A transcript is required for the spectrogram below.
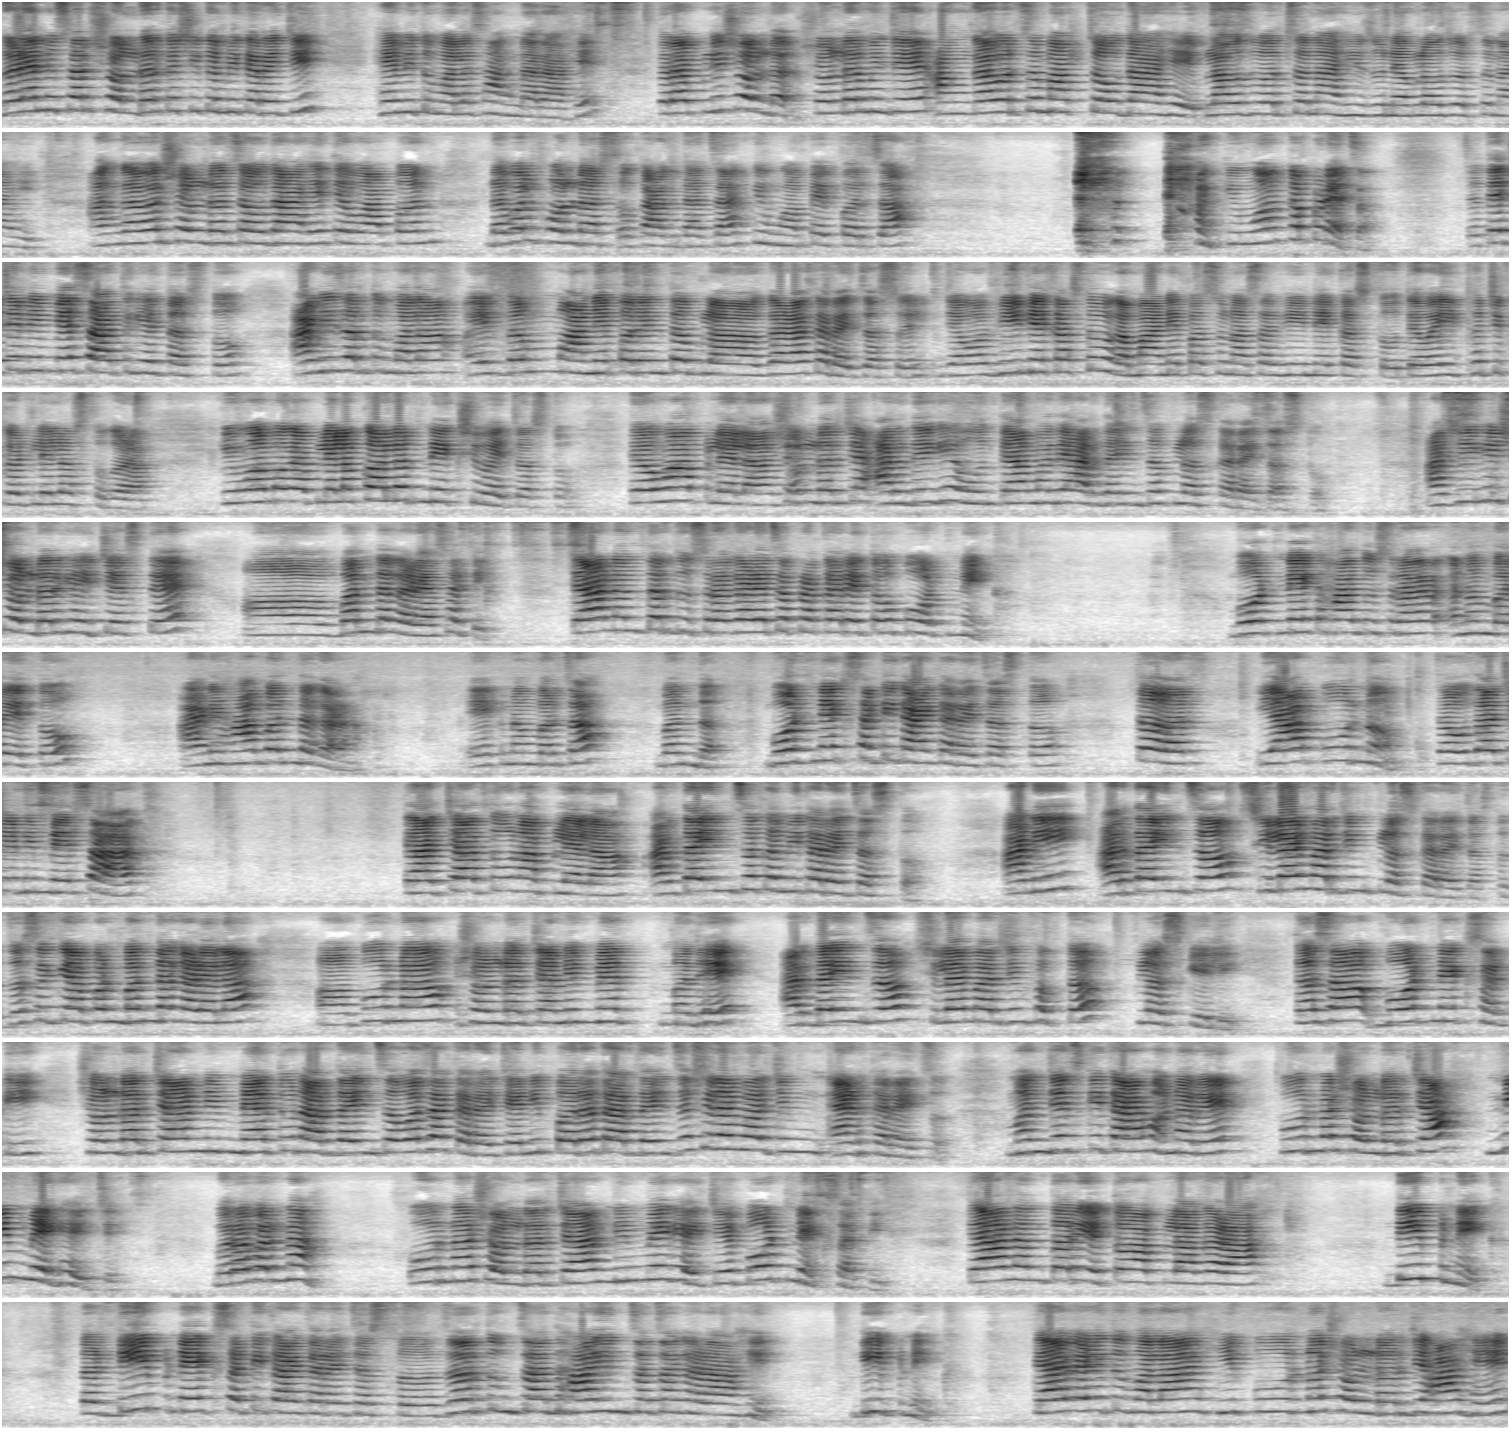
गळ्यानुसार शोल्डर कशी कमी करायची हे मी तुम्हाला सांगणार आहे. तर आपली शोल्डर शोल्डर म्हणजे अंगावरचं माप चौदा आहे ब्लाऊजवरचं नाही जुन्या ब्लाऊजवरचं नाही. अंगावर शोल्डर चौदा आहे तेव्हा आपण डबल फोल्ड असतो कागदाचा किंवा पेपरचा किंवा कपड्याचा. तर त्याचे निम्मे सात घेत असतो. आणि जर तुम्हाला एकदम मानेपर्यंत गळा करायचा असेल जेव्हा व्ही नेक असतो बघा मानेपासून असा व्ही नेक असतो तेव्हा इथं चिकटलेला असतो गळा. किंवा मग आपल्याला कॉलर नेक शिवायचा असतो तेव्हा आपल्याला शोल्डरचे अर्धे घेऊन त्यामध्ये अर्धा इंच प्लस करायचा असतो. अशी ही शोल्डर घ्यायची असते बंद गळ्यासाठी. त्यानंतर दुसरा गळ्याचा प्रकार येतो बोटनेक बोटनेक हा दुसरा नंबर येतो. आणि हा बंद गळा. एक नंबरचा बंद. बोटनेकसाठी काय करायचं असतं? तर या पूर्ण चौदाचे निम्मे सात त्याच्यातून आपल्याला अर्धा इंच कमी करायचं असतं. आणि अर्धा इंच शिलाई मार्जिन प्लस करायचं असतं. जसं की आपण बंद गळ्याला पूर्ण शोल्डरच्या निम्म्यामध्ये अर्धा इंच शिलाई मार्जिन फक्त प्लस केली. तसा बोट नेकसाठी शोल्डरच्या निम्म्यातून अर्धा इंच वजा करायचे आणि परत अर्धा इंच शिलाई मार्जिन ऍड करायचं. म्हणजेच की काय होणार आहे? पूर्ण शोल्डरच्या निम्मे घ्यायचे. बरोबर ना? पूर्ण शोल्डरच्या निम्मे घ्यायचे बोट नेकसाठी त्यानंतर येतो आपला गळा डीप नेक तर डीप नेकसाठी काय करायचं असतं? जर तुमचा दहा इंचाचा गळा आहे डीप नेक त्यावेळी तुम्हाला ही पूर्ण शोल्डर जे आहे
